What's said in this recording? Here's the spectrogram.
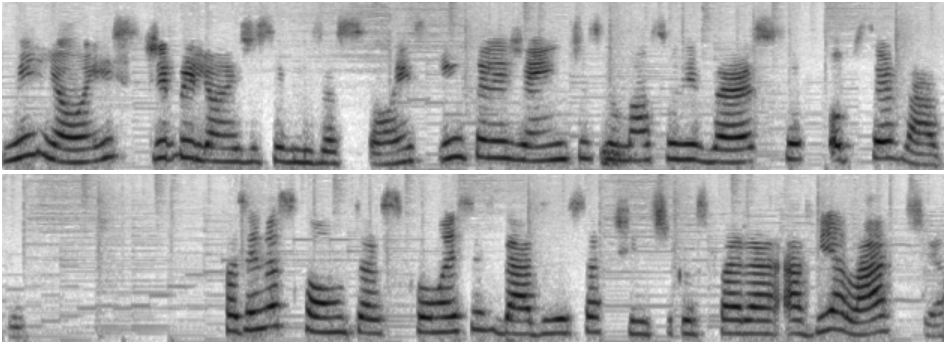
milhões de bilhões de civilizações inteligentes no nosso universo observável. Fazendo as contas com esses dados estatísticos para a Via Láctea,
